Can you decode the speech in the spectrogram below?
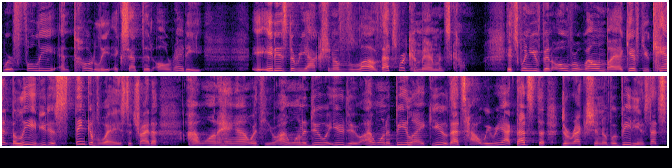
We're fully and totally accepted already. It is the reaction of love. That's where commandments come. It's when you've been overwhelmed by a gift you can't believe. You just think of ways to try to, I want to hang out with you. I want to do what you do. I want to be like you. That's how we react. That's the direction of obedience. That's,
